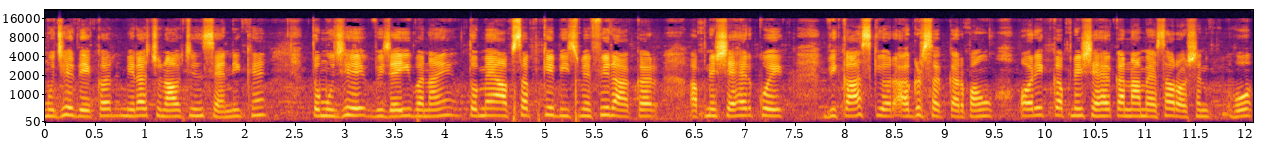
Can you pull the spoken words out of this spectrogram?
मुझे देकर मेरा चुनाव चिन्ह सैनिक है तो मुझे विजयी बनाएँ। तो मैं आप सबके बीच में फिर आकर अपने शहर को एक विकास की ओर अग्रसर कर पाऊँ और एक अपने शहर का नाम ऐसा रोशन हो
